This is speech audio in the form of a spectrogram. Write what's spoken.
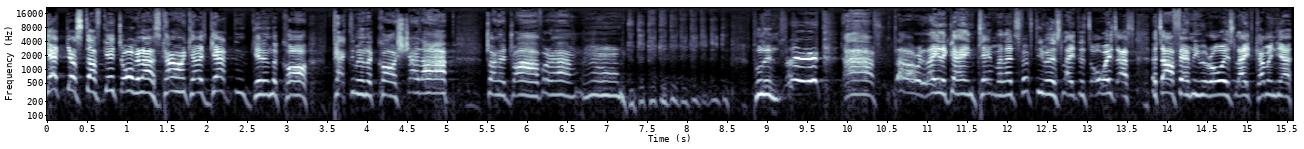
Get your stuff, get organized. Come on, guys, get, get in the car, pack them in the car, shut up, trying to drive around, pull in, ah, we're late again, 10 minutes, 50 minutes late. It's always us. It's our family. We're always late. Come in here,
